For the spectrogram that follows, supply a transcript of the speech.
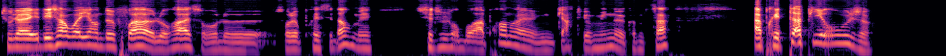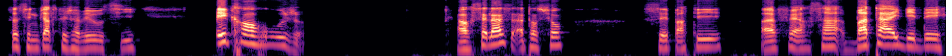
tu l'avais déjà envoyé en deux fois, Laura, sur le sur le précédent, mais c'est toujours bon à prendre, hein, une carte commune comme ça. Après, tapis rouge. Ça, c'est une carte que j'avais aussi. Écran rouge. Alors, celle-là, attention. C'est parti. On va faire ça. Bataille des dés.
